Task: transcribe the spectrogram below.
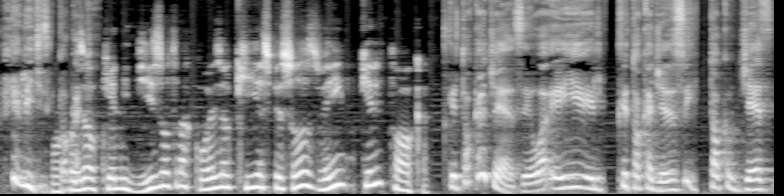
Ele diz que Uma toca coisa é jazz. o que ele diz, outra coisa é o que as pessoas veem que ele toca. Que ele toca jazz. Eu, ele, ele toca jazz, ele toca o jazz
